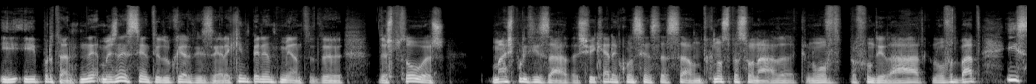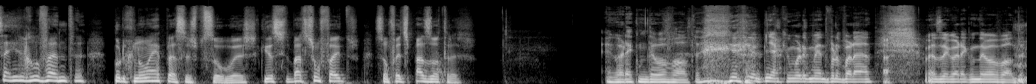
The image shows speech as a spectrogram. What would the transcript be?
E, e, portanto, mas nesse sentido, o que quero dizer é que, independentemente de, das pessoas mais politizadas ficarem com a sensação de que não se passou nada, que não houve profundidade, que não houve debate, isso é irrelevante, porque não é para essas pessoas que esses debates são feitos, são feitos para as outras. Agora é que me deu a volta. eu tinha aqui um argumento preparado, mas agora é que me deu a volta.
